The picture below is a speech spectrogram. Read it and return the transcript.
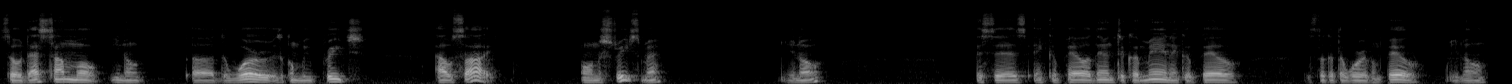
So that's talking about, you know, uh, the word is going to be preached outside on the streets, man. You know, it says, and compel them to come in and compel. Let's look at the word compel, you know,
